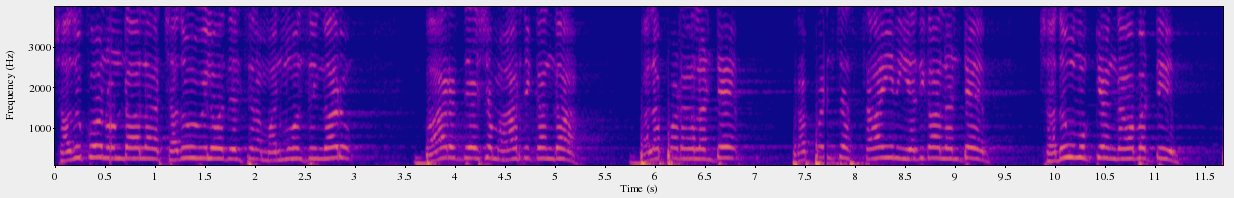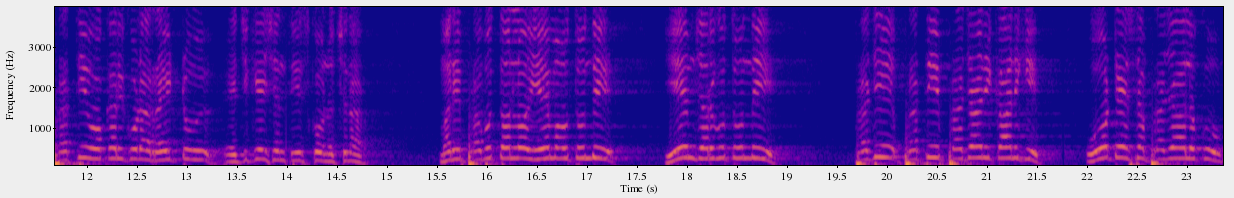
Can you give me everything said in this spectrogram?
చదువుకొని ఉండాలా? చదువు విలువ తెలిసిన మన్మోహన్ సింగ్ గారు భారతదేశం ఆర్థికంగా బలపడాలంటే ప్రపంచ స్థాయిని ఎదగాలంటే చదువు ముఖ్యం కాబట్టి ప్రతి ఒక్కరి కూడా రైట్ టు ఎడ్యుకేషన్ తీసుకొని వచ్చినారు. మరి ప్రభుత్వంలో ఏమవుతుంది? ఏం జరుగుతుంది? ప్రతి ప్రతి ప్రజానికానికి ఓటేసిన ప్రజలకు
